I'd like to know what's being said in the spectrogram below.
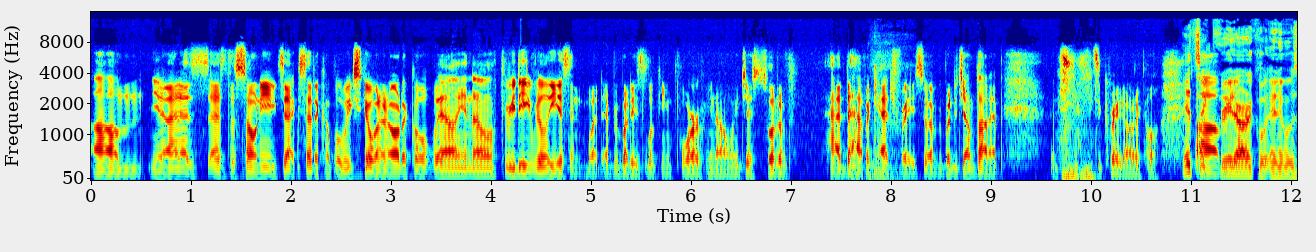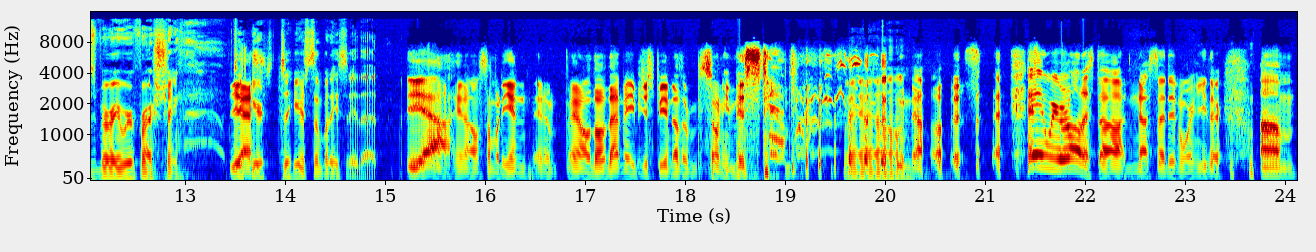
Um, you know, and as as the Sony exec said a couple of weeks ago in an article, well, you know, 3D really isn't what everybody's looking for. You know, we just sort of had to have a catchphrase, so everybody jumped on it. it's a great article. It's a um, great article, and it was very refreshing. to yes. hear to hear somebody say that. Yeah, you know, somebody in, in a, you know, although that may just be another Sony misstep. Who knows? hey, we were honest. Ah, oh, nuts, that didn't work either. Um,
